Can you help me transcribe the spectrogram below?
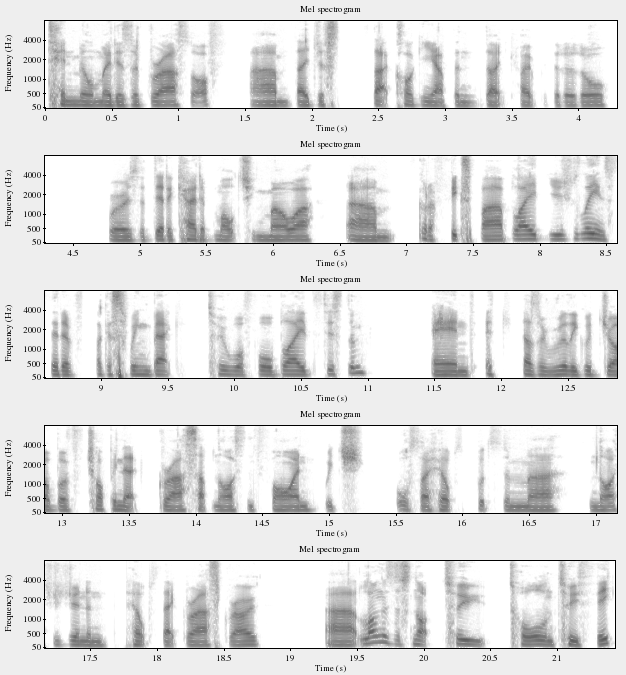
ten millimeters of grass off, um, they just start clogging up and don't cope with it at all. Whereas a dedicated mulching mower um, got a fixed bar blade usually instead of like a swing back two or four blade system. And it does a really good job of chopping that grass up nice and fine, which also helps put some uh, nitrogen and helps that grass grow. Uh, long as it's not too tall and too thick,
